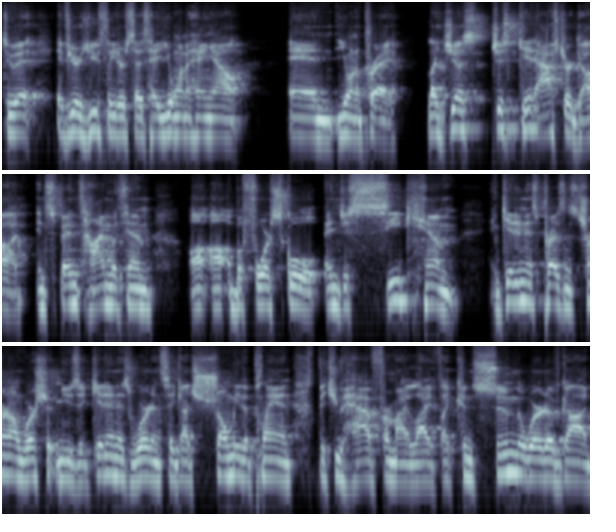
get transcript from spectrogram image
Do it if your youth leader says, "Hey, you want to hang out and you want to pray." Like just just get after God and spend time with Him uh, uh, before school and just seek Him and get in his presence, turn on worship music, get in his word and say, God, show me the plan that you have for my life. Like consume the word of God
